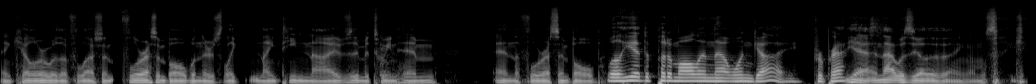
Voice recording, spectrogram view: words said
and kill her with a fluorescent fluorescent bulb when there's like 19 knives in between him and the fluorescent bulb. Well, he had to put them all in that one guy for practice. Yeah, and that was the other thing. I was like,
